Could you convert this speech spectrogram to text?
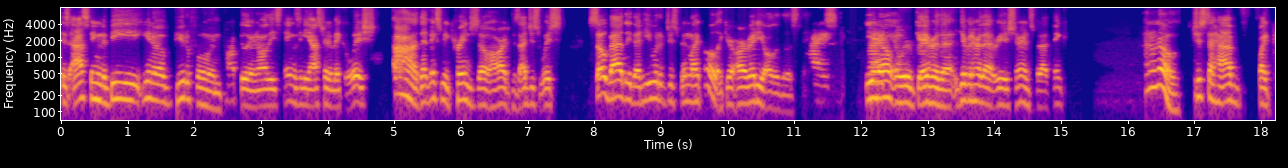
is asking to be, you know, beautiful and popular and all these things, and he asked her to make a wish. Ah, that makes me cringe so hard because I just wish so badly that he would have just been like, oh, like you're already all of those things, right. you right. know, and would have gave her that, given her that reassurance. But I think, I don't know, just to have like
